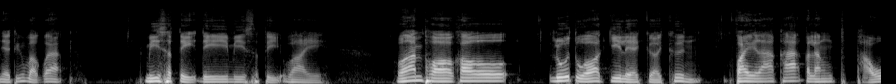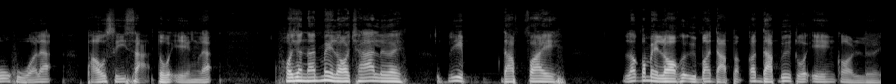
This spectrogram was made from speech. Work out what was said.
เนี่ยถึงบอกว่า มีสติดีมีสติไวเพราะฉะนั้นพอเขารู้ตัวว่ากิเลสเกิดขึ้น ไฟราคะกำลังเผาหัวแล้วเผาศีรษะตัวเองแล้วเพราะฉะนั้นไม่รอช้าเลย รีบดับไฟ แล้วก็ไม่รอคนอื่นมาดับก็ดับด้วยตัวเองก่อนเลย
